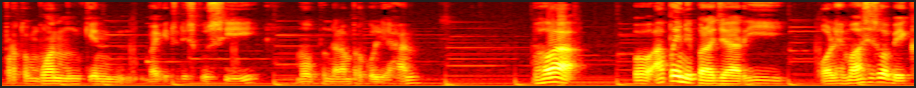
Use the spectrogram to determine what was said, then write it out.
pertemuan mungkin baik itu diskusi maupun dalam perkuliahan bahwa oh, apa yang dipelajari oleh mahasiswa BK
